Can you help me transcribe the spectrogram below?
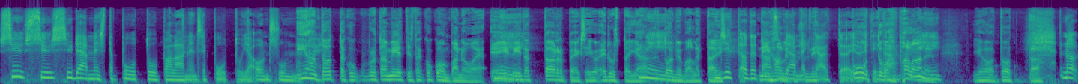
sy, sy, sydämestä puuttuu palanen, se puuttuu ja on sun. Ihan totta, kun ruvetaan miettimään sitä kokoonpanoa ja ei Niin. riitä tarpeeksi jo edustajia Niin. toimivalle tai Niin sitten otetaan hallitukselle, sydämet käyttöön ja Puuttuva etsitään. palanen. Niin. Joo, totta. No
